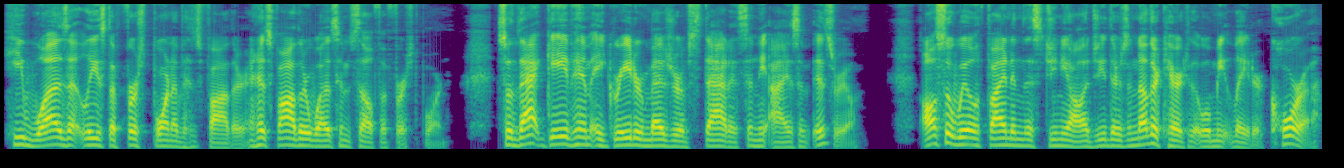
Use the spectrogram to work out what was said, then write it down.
he was at least a firstborn of his father, and his father was himself a firstborn. So that gave him a greater measure of status in the eyes of Israel. Also, we'll find in this genealogy there's another character that we'll meet later, Korah,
